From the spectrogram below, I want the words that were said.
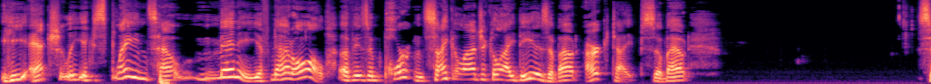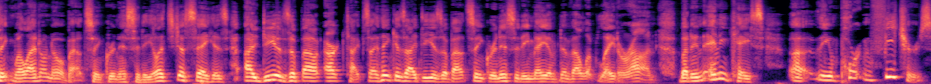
he actually explains how many, if not all, of his important psychological ideas about archetypes, about Syn- well, I don't know about synchronicity. Let's just say his ideas about archetypes. I think his ideas about synchronicity may have developed later on. But in any case, uh, the important features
